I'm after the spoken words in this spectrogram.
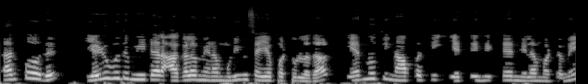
தற்போது எழுபது மீட்டர் அகலம் என முடிவு செய்யப்பட்டுள்ளதால் இருநூத்தி நாற்பத்தி எட்டு ஹெக்டேர் நிலம் மட்டுமே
